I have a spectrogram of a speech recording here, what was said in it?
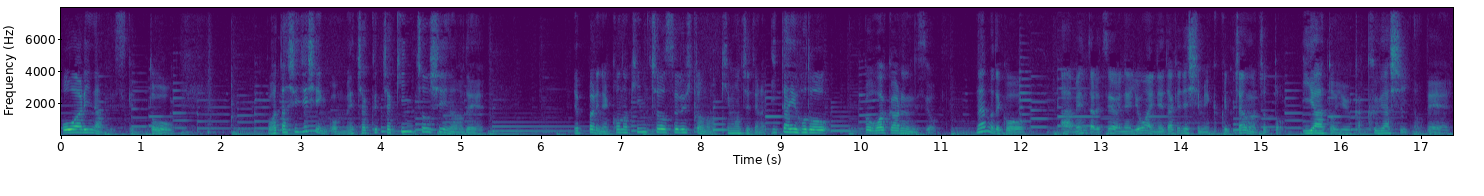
終わりなんですけど私自身こうめちゃくちゃ緊張しいなのでやっぱりねこの緊張する人の気持ちっていうのは痛いほどこう分かるんですよ。なのでこうあメンタル強いね弱いねだけで締めくくっちゃうのはちょっと嫌というか悔しいので、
